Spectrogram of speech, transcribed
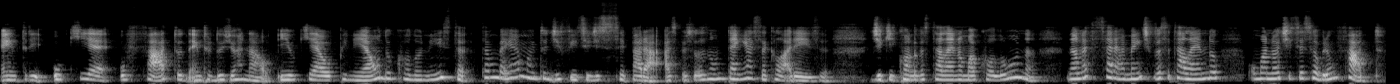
entre o que é o fato dentro do jornal e o que é a opinião do colunista também é muito difícil de se separar. As pessoas não têm essa clareza de que quando você está lendo uma coluna, não necessariamente você está lendo uma notícia sobre um fato.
